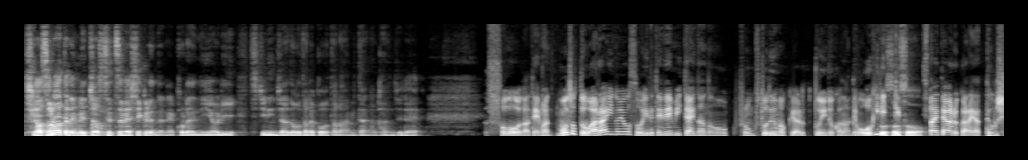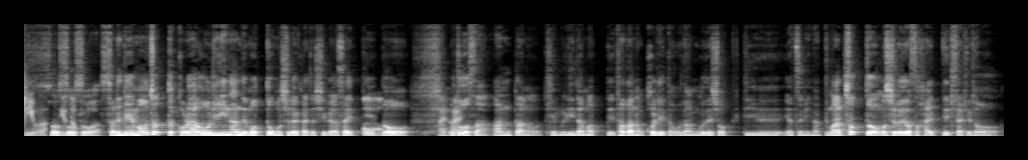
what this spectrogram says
しかもその後にめっちゃ説明してくるんだよね。これにより、父忍者はどうたらこうたらみたいな感じで。そうだね。まあ、もうちょっと笑いの要素を入れてね、みたいなのをプロンプトでうまくやるといいのかな。でも大喜利ってそうそうそう伝えてあるからやってほしいよなってそいううところはそうそう。。それでもうちょっと、これは大喜利なんでもっと面白い回答してくださいって言うと、はいはい。お父さん、あんたの煙玉ってただの焦げたお団子でしょっていうやつになって、まあちょっと面白い要素入ってきたけど、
